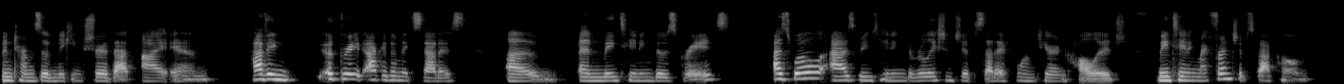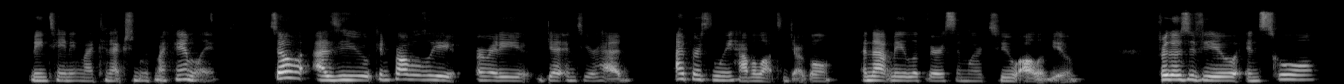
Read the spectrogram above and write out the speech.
in terms of making sure that I am having a great academic status um, and maintaining those grades, as well as maintaining the relationships that I formed here in college, maintaining my friendships back home, maintaining my connection with my family. So, as you can probably already get into your head, I personally have a lot to juggle, and that may look very similar to all of you. For those of you in school,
